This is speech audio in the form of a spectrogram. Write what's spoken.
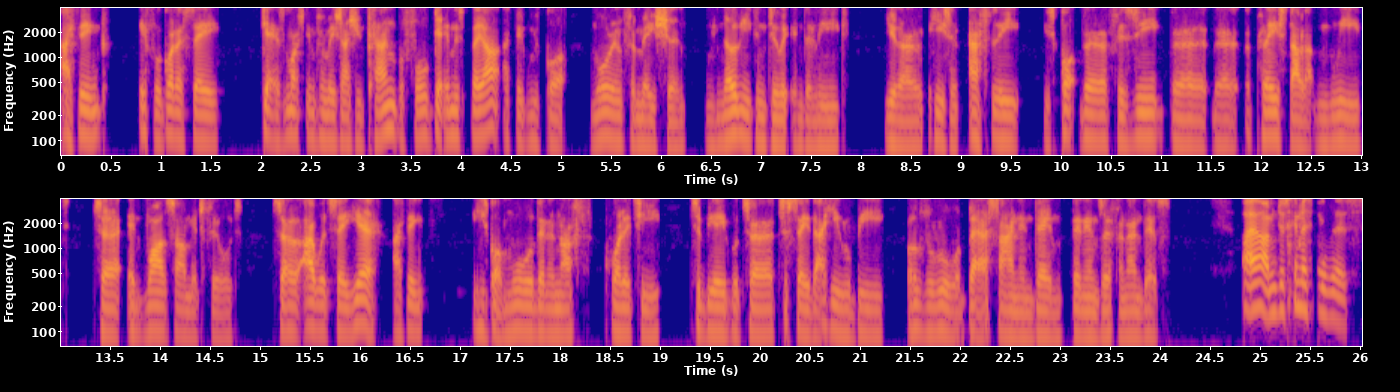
I think if we're going to say get as much information as you can before getting this player, I think we've got more information. We know he can do it in the league. You know, he's an athlete. He's got the physique, the, the, the play style that we need to advance our midfield. So I would say, yeah, I think he's got more than enough quality to be able to to say that he will be overall a better signing than than Enzo Fernandez. I, I'm just gonna say this:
